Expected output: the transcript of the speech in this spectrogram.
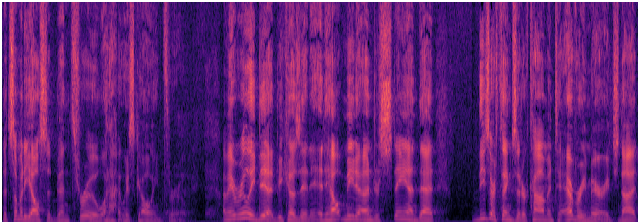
that somebody else had been through what I was going through. I mean, it really did because it, it helped me to understand that these are things that are common to every marriage. Not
